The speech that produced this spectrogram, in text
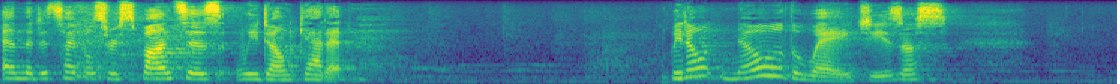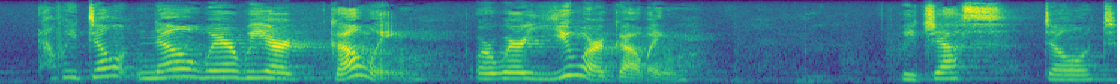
And the disciples' response is, We don't get it. We don't know the way, Jesus. And we don't know where we are going or where you are going. We just don't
